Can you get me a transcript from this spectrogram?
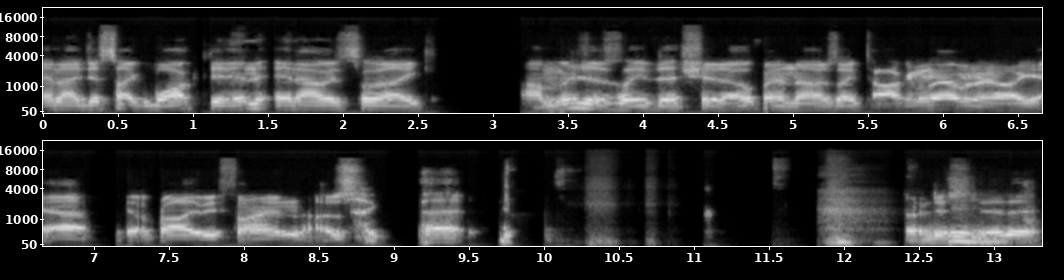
and I just like walked in, and I was like, "I'm gonna just leave this shit open." I was like talking to them, and they're like, "Yeah, it'll probably be fine." I was like, "Bet." I just Dude. did it.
